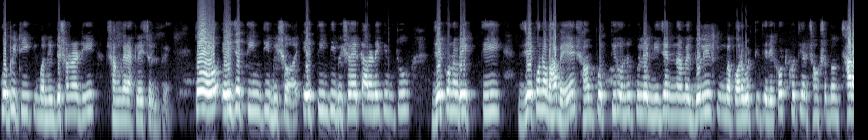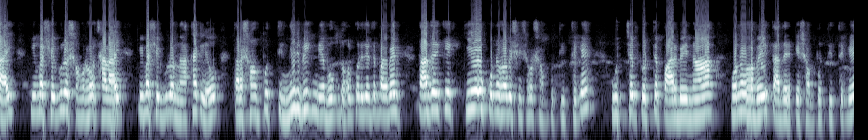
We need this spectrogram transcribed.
কপিটি কিংবা নির্দেশনাটি সঙ্গে রাখলেই চলবে। তো এই যে তিনটি বিষয়, এই তিনটি বিষয়ের কারণে কিন্তু যে কোনো ব্যক্তি যে কোনো ভাবে সম্পত্তির অনুকূলে নিজের নামে দলিল কিংবা পরবর্তীতে রেকর্ড খতিয়ান সংশোধন ছাড়াই কিংবা সেগুলো সংগ্রহ ছাড়াই কিংবা সেগুলো না থাকলেও তারা সম্পত্তি নির্বিঘ্নে ভোগ দখল করে যেতে পারবেন। তাদেরকে কেউ কোনোভাবে সেই সকল সম্পত্তির থেকে উচ্ছেদ করতে পারবে না। কোনোভাবেই তাদেরকে সম্পত্তির থেকে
